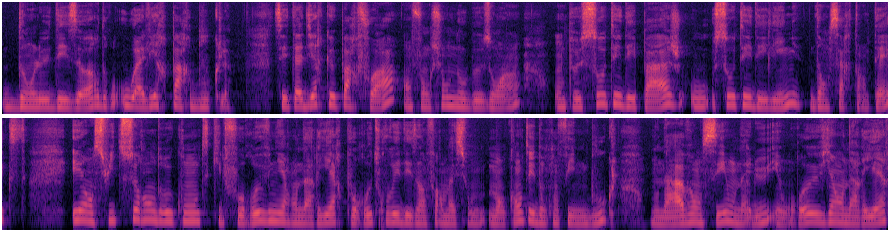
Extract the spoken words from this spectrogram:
dans le désordre ou à lire par boucle. C'est-à-dire que parfois, en fonction de nos besoins, on peut sauter des pages ou sauter des lignes dans certains textes et ensuite se rendre compte qu'il faut revenir en arrière pour retrouver des informations manquantes et donc on fait une boucle, on a avancé, on a lu et on revient en arrière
